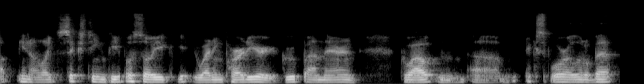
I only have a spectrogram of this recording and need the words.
Up, you know, like 16 people, so you can get your wedding party or your group on there and go out and um, explore a little bit.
